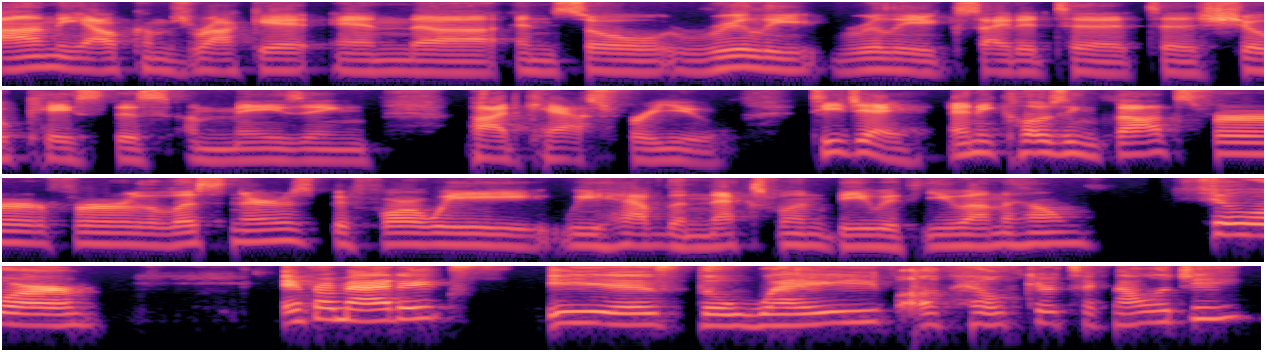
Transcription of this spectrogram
on the Outcomes Rocket, and uh, and so really, really excited to to showcase this amazing podcast for you. TJ, any closing thoughts for for the listeners before we we have the next one be with you on the helm? Sure. Informatics is the wave of healthcare technology.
